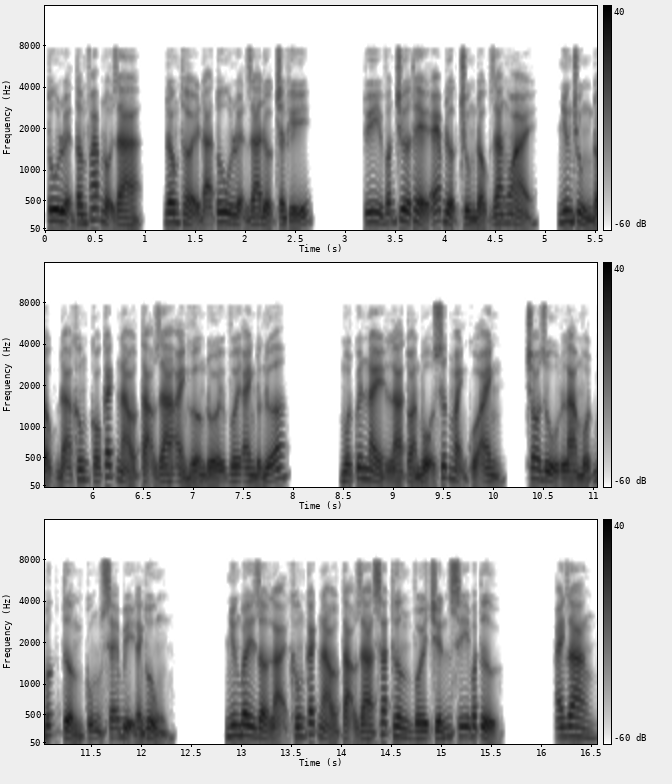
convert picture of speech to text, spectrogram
tu luyện tâm pháp nội ra đồng thời đã tu luyện ra được chân khí. Tuy vẫn chưa thể ép được trùng độc ra ngoài, nhưng trùng độc đã không có cách nào tạo ra ảnh hưởng đối với anh được nữa. Một quyền này là toàn bộ sức mạnh của anh, cho dù là một bức tường cũng sẽ bị đánh thủng. Nhưng bây giờ lại không cách nào tạo ra sát thương với chiến sĩ bất tử. Anh giang,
